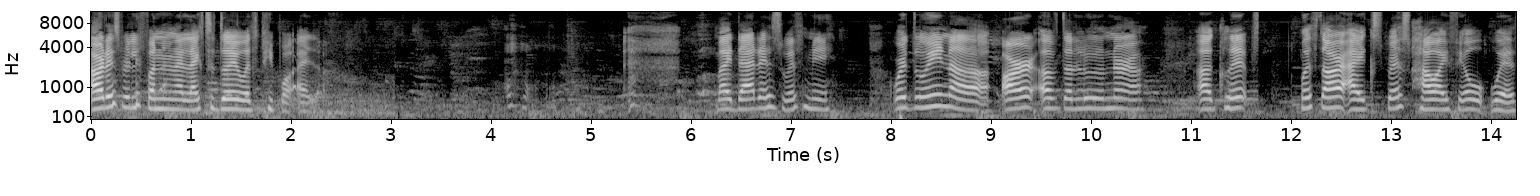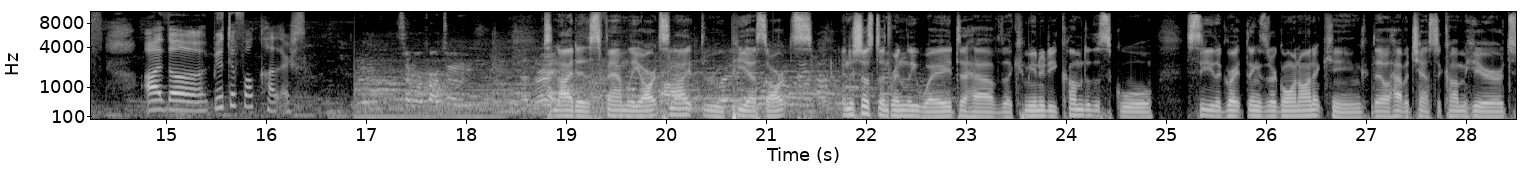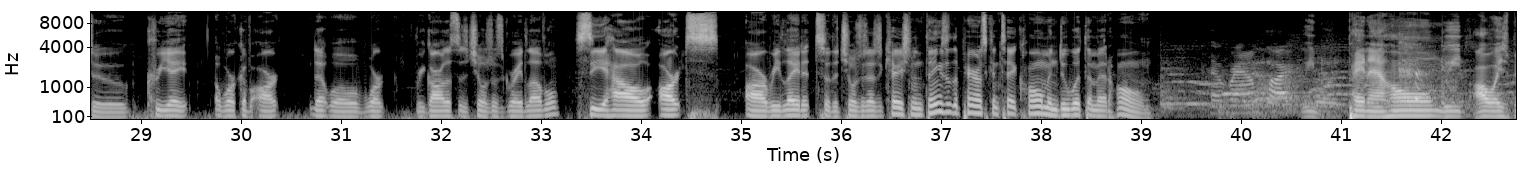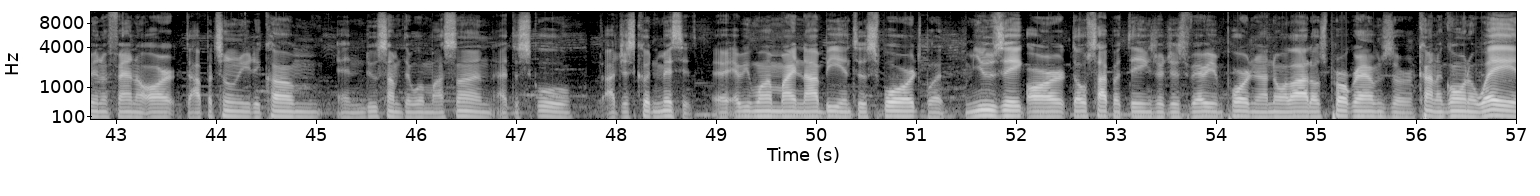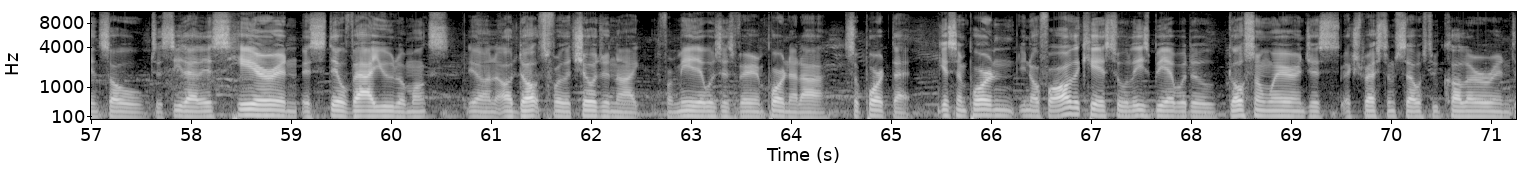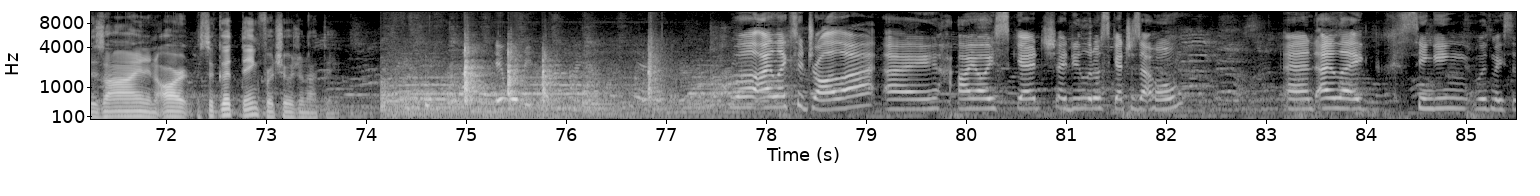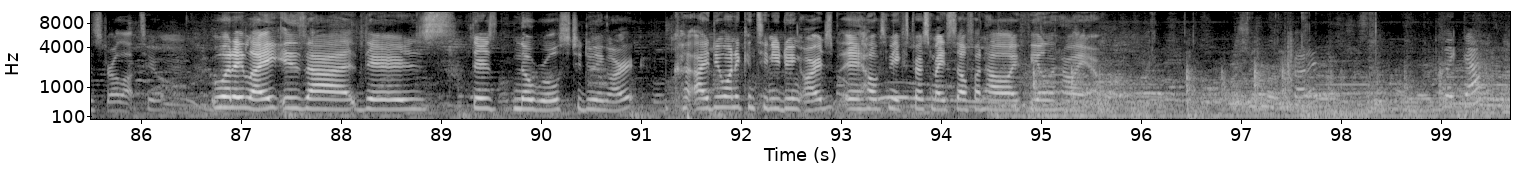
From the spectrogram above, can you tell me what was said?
Art is really fun and I like to do it with people I love. My dad is with me. We're doing uh, art of the lunar eclipse. With art, I express how I feel with all the beautiful colors. Summer cartoon. Tonight is Family Arts Night through PS Arts, and it's just a friendly way to have the community come to the school, see the great things that are going on at King. They'll have a chance to come here to create a work of art that will work regardless of the children's grade level, see how arts are related to the children's education and things that the parents can take home and do with them at home. We paint at home. We've always been a fan of art. The opportunity to come and do something with my son at the school, I just couldn't miss it. Uh, Everyone might not be into sports, but music, art, those type of things are just very important. I know a lot of those programs are kind of going away, and so to see that it's here and it's still valued amongst you know, adults for the children, like for me, it was just very important that I support that. It's important, you know, for all the kids to at least be able to go somewhere and just express themselves through color and design and art. It's a good thing for children, I think. Well, I like to draw a lot. I I always sketch. I do little sketches at home, and I like singing with my sister a lot too. What I like is that there's there's no rules to doing art. I do want to continue doing art. It helps me express myself on how I feel and how I am. Like that?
